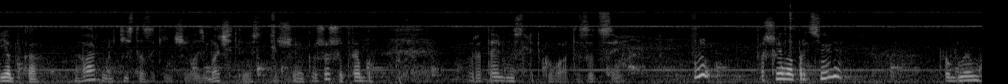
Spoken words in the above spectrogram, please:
Лєпка гарна, тісто закінчилось. Бачите, ось те, що я кажу, що треба ретельно слідкувати за цим. Ну, машина працює, проблем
